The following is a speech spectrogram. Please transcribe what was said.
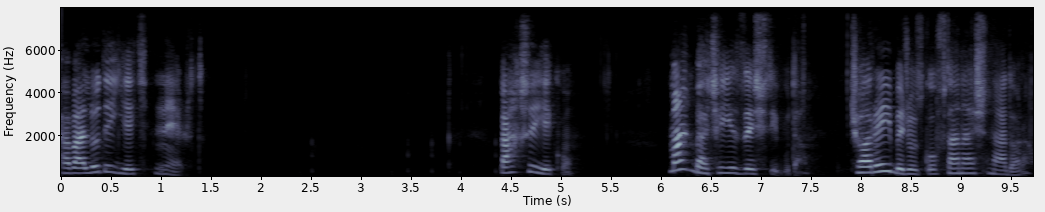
تولد یک نرد. بخش یکم. من بچه زشتی بودم. چاره ای به جز گفتنش ندارم.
